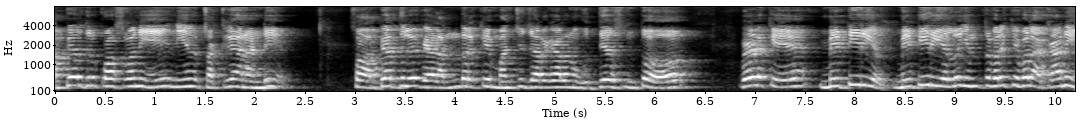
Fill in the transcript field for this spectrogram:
అభ్యర్థుల కోసమని నేను చక్కగానండి. సో అభ్యర్థులు వీళ్ళందరికీ మంచి జరగాలన్న ఉద్దేశంతో వీళ్ళకి మెటీరియల్ మెటీరియల్ ఇంతవరకు ఇవ్వలే. కానీ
